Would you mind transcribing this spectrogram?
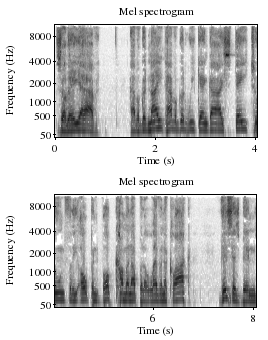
So there you have it. Have a good night. Have a good weekend, guys. Stay tuned for the open book coming up at 11 o'clock. This has been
